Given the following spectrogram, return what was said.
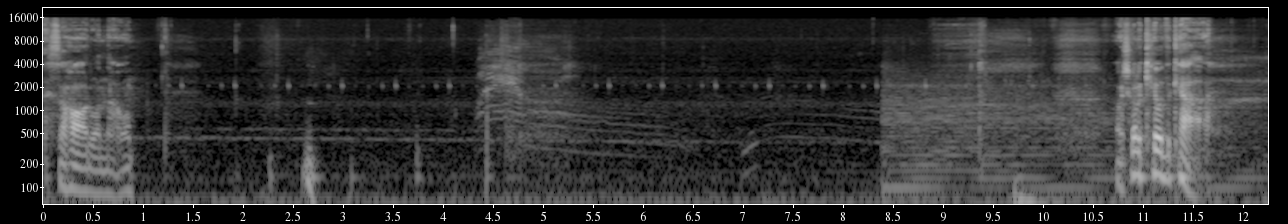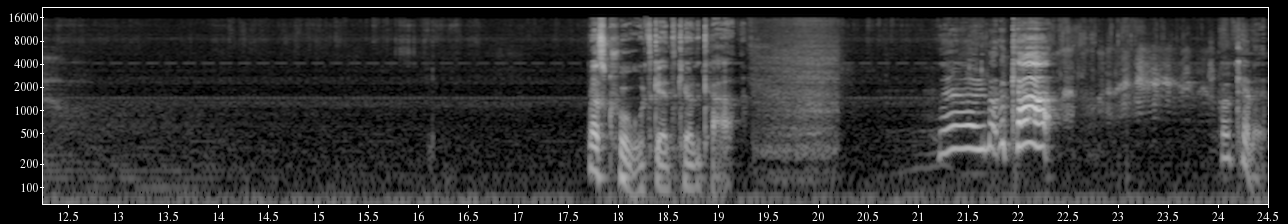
it's a hard one, that one. Oh, she's got to kill the cat. That's cruel to get to kill the cat. No, not the cat. To kill it.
